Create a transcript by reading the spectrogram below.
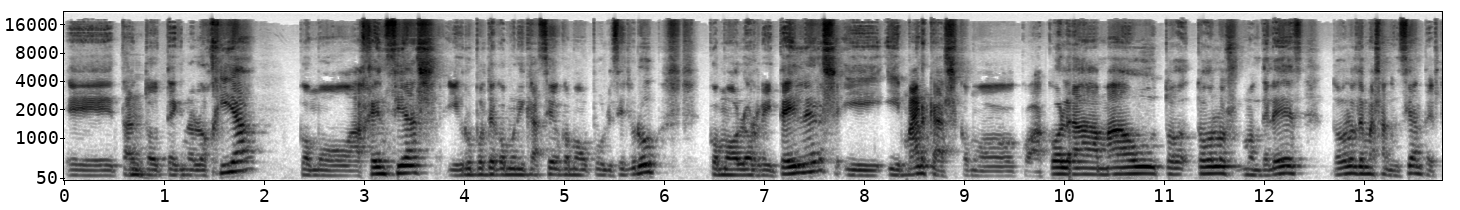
Eh, tanto mm. tecnología como agencias y grupos de comunicación como Publicity Group, como los retailers y, marcas como Coca-Cola, Mau, todos los Mondelez, todos los demás anunciantes.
